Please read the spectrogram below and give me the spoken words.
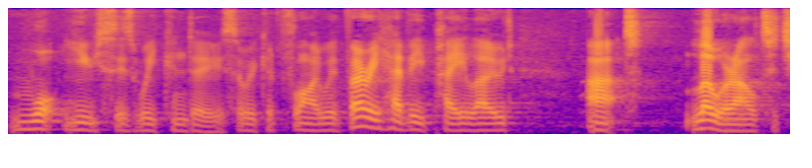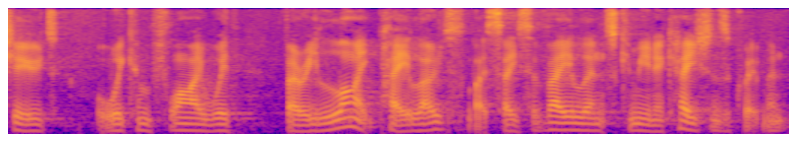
what uses we can do. So we could fly with very heavy payload at lower altitudes, or we can fly with very light payloads, like say surveillance, communications equipment,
